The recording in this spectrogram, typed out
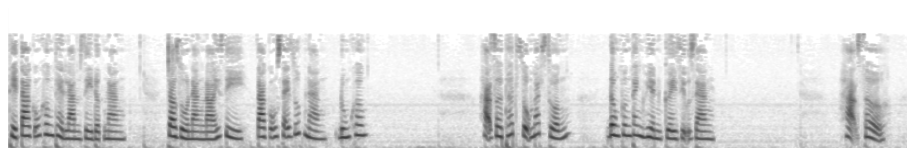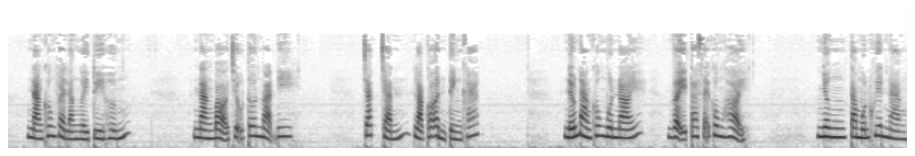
thì ta cũng không thể làm gì được nàng. Cho dù nàng nói gì, ta cũng sẽ giúp nàng, đúng không? Hạ sơ thất rụ mắt xuống. Đông Phương Thanh Huyền cười dịu dàng. Hạ sở, nàng không phải là người tùy hứng. Nàng bỏ triệu tôn mà đi. Chắc chắn là có ẩn tình khác. Nếu nàng không muốn nói, vậy ta sẽ không hỏi. Nhưng ta muốn khuyên nàng.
